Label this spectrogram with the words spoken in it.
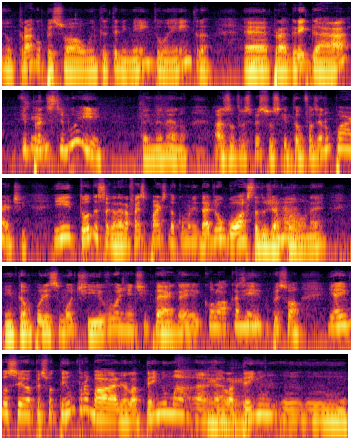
eu trago o pessoal, o entretenimento entra é, para agregar e Sim. para distribuir. Tá entendendo? As outras pessoas que estão fazendo parte. E toda essa galera faz parte da comunidade ou gosta do Japão, Aham. né? Então, por esse motivo, a gente pega e coloca ali Sim. com o pessoal. E aí você, a pessoa tem um trabalho, ela tem uma. eh, Ela tem um. um- um-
